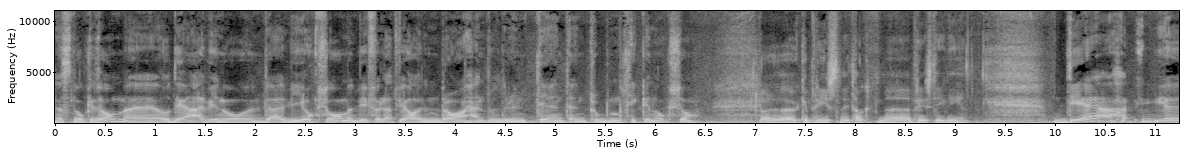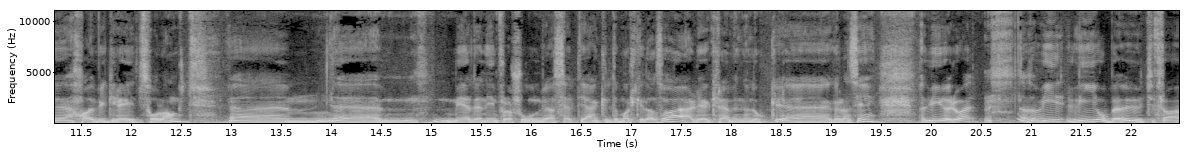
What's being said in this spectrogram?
nesten noe sånn. Og det er vi nå, det er vi også, men vi føler at vi har en bra handle rundt den, den problematikken også. Klarer dere å øke prisene i takt med prisstigningen? Det uh, har vi greid så langt. Uh, uh, med den inflasjonen vi har sett i enkelte markeder, så er det krevende nok, kan jeg si. Men vi, jo, altså vi, vi jobber ut ifra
